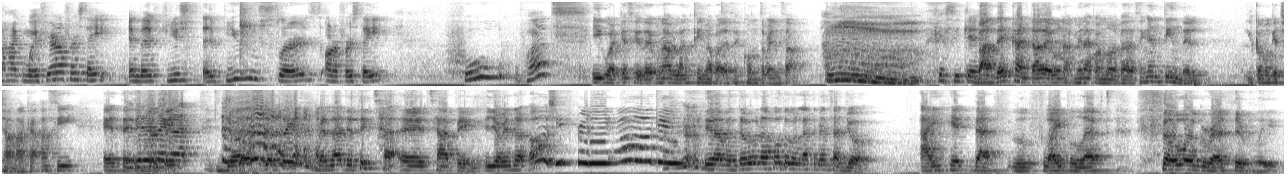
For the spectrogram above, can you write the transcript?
ajá, como if you're on a first date and if you, if you use slurs on a first date, who, what? Igual que si eres una blanca y me apareces con trenza. Mm. Que sí que... Vas descartada de una. Mira, cuando me aparecen en Tinder, como que chamaca así, este, yo, estoy, una yo, yo estoy, ¿verdad? Yo estoy ta- eh, tapping y yo viendo, oh, she's pretty, oh, okay. Y de momento veo una foto con la esperanza, yo, I hit that swipe left so aggressively,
